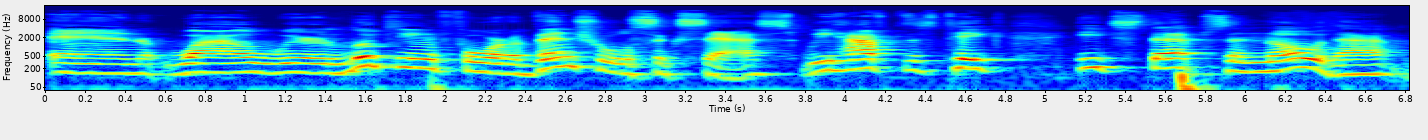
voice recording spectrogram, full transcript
And while we're looking for eventual success, we have to take each steps and know that,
